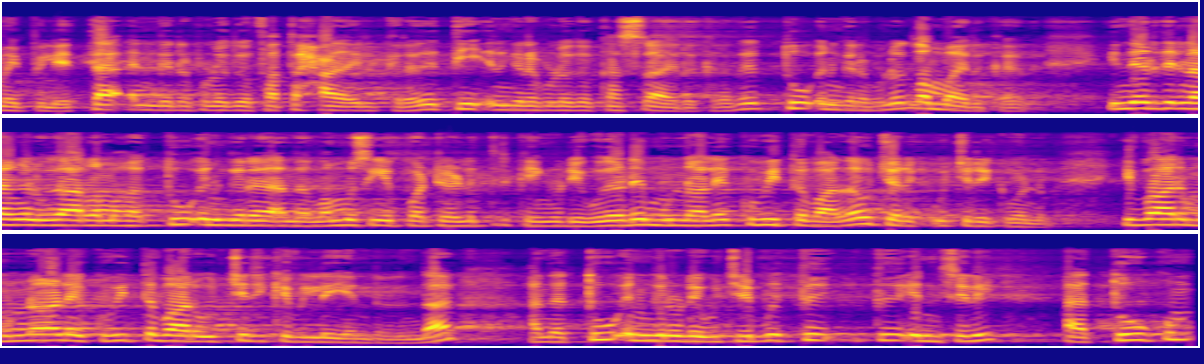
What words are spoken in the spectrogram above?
அமைப்பிலே த என்கிற பொழுது ஃபத்தஹா இருக்கிறது தி என்கிற பொழுது கஸ்ரா இருக்கிறது தூ என்கிற பொழுது லம்மா இருக்கிறது. இந்த இடத்தில் நாங்கள் உதாரணமாக தூ என்கிற அந்த லம்மு செய்யப்பட்ட எழுத்திற்கு எங்களுடைய உதடை முன்னாலே குவித்தவாறு தான் உச்சரி உச்சரிக்க வேண்டும். இவ்வாறு முன்னாலே குவித்தவாறு உச்சரிக்கவில்லை என்றிருந்தால் அந்த தூ என்கிற உச்சரிப்பு து து என்று சொல்லி தூக்கும்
